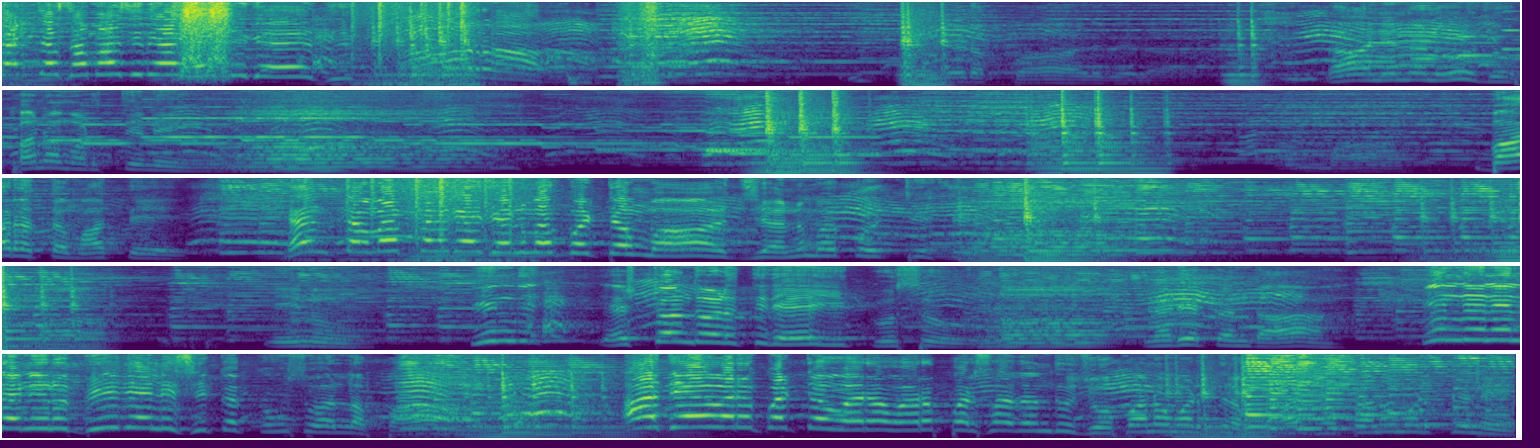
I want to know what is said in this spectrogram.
ಕೆಟ್ಟ ಸಮಾಜದ ಹೆಣ್ಣಿಗೆ ಧಿಕ್ಕಾರ. ಬೇಡಪ್ಪ ಅಳಬೇಡ ನಾನು ನಿನ್ನನ್ನು ಜೋಪಾನ ಮಾಡ್ತೀನಿ. ಭಾರತ ಮಾತೆ. ಎಂತ ಮಕ್ಕಳಿಗೆ ಜನ್ಮ ಕೊಟ್ಟಮ್ಮ? ಜನ್ಮ ಕೊಟ್ಟಿ ನೀನು ಹಿಂದೆ ಎಷ್ಟೊಂದು ಅಳುತ್ತಿದೆ ಈ ಕೂಸು? ನಡೆಯಕಂದ ಇಂದಿನಿಂದ ನೀನು ಬೀದಿಯಲ್ಲಿ ಸಿಕ್ಕ ಕೂಸು ಅಲ್ಲಪ್ಪ. ಆ ದೇವರ ಕೊಟ್ಟ ವರ ವರ ಪ್ರಸಾದಂದು ಜೋಪಾನ ಮಾಡ್ತೀನಪ್ಪ. ಜೋಪಾನ ಮಾಡ್ತೇನೆ.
